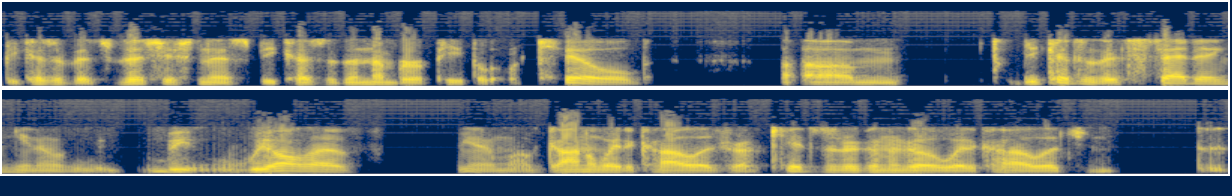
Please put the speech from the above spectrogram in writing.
because of its viciousness, because of the number of people that were killed, um, because of its setting. You know, we we all have you know gone away to college or have kids that are going to go away to college, and the,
